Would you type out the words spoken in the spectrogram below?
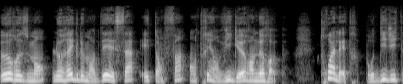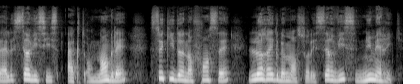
Heureusement, le règlement DSA est enfin entré en vigueur en Europe. Trois lettres pour Digital Services Act en anglais, ce qui donne en français le règlement sur les services numériques.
